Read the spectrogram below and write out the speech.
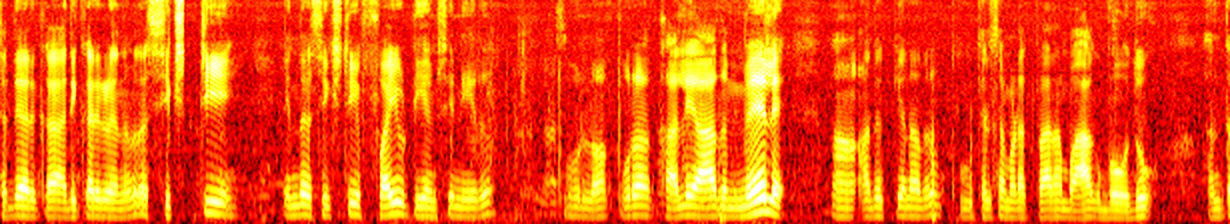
ಸದ್ಯ ಅಧಿಕಾರಿಗಳು ಅಧಿಕಾರಿಗಳೇನಂದ್ರೆ ಸಿಕ್ಸ್ಟಿ ಇಂದ sixty five T M C ನೀರು ಲಾಕ್ ಪೂರ ಖಾಲಿ ಆದ ಮೇಲೆ ಅದಕ್ಕೇನಾದರೂ ಕೆಲಸ ಮಾಡೋಕ್ಕೆ ಪ್ರಾರಂಭ ಆಗ್ಬೋದು ಅಂತ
